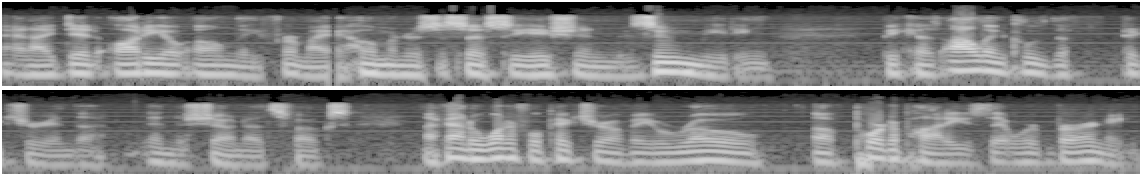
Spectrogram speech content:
and I did audio only for my homeowners association Zoom meeting, because I'll include the picture in the in the show notes, folks. I found a wonderful picture of a row of porta potties that were burning,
